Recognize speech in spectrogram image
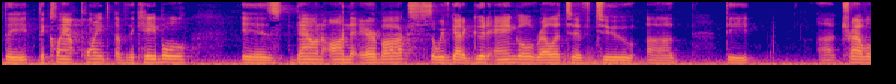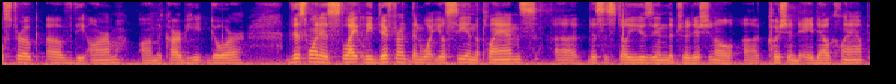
the, the clamp point of the cable is down on the airbox, so we've got a good angle relative to uh, the uh, travel stroke of the arm on the carb heat door. This one is slightly different than what you'll see in the plans. Uh, this is still using the traditional uh, cushioned Adel clamp.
